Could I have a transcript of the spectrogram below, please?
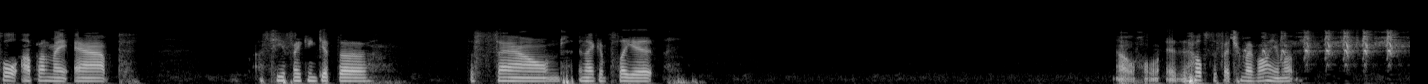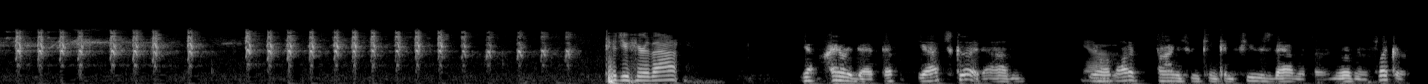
pull up on my app, see if I can get the the sound, and I can play it. Oh, hold on. it helps if I turn my volume up. Could you hear that? Yeah, I heard that. that yeah, that's good. Um, yeah. You know, a lot of times we can confuse that with the northern flicker,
